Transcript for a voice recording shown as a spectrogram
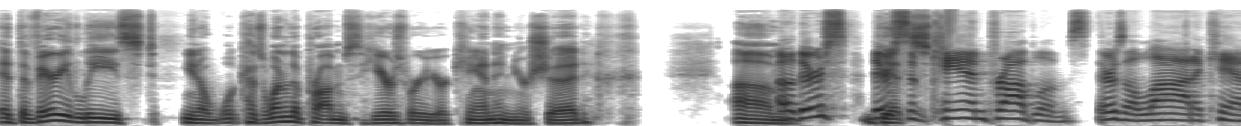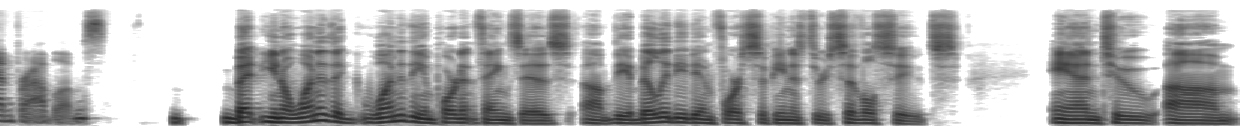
at the very least you know because one of the problems here's where your can and your should. Um, oh, there's there's gets, some can problems. There's a lot of can problems. But you know one of the one of the important things is um, the ability to enforce subpoenas through civil suits, and to um,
